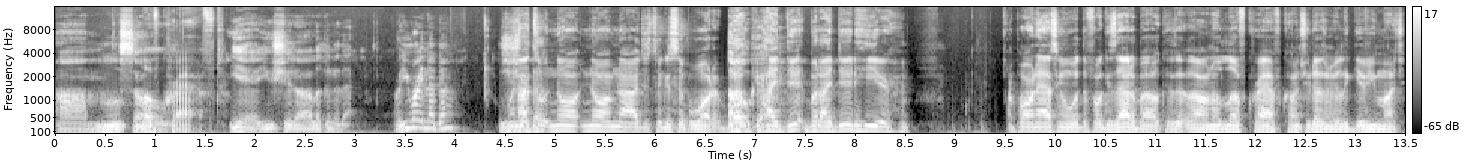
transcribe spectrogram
Um, so Lovecraft. yeah, you should uh, look into that. Are you writing that down? When I took no, no, I'm not. I just took a sip of water. But Oh, okay. I did, but I did hear upon asking what the fuck is that about because I don't know. Lovecraft country doesn't really give you much.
